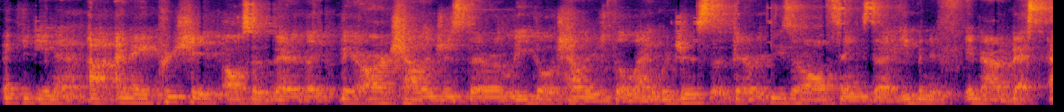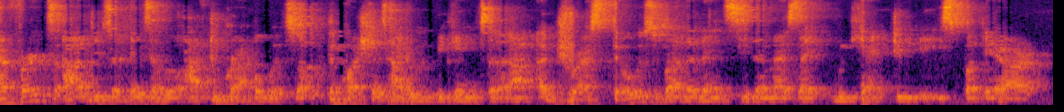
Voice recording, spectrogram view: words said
Thank you, Dina. Uh, and I appreciate also there that there are challenges, there are legal challenges, the languages. There, these are all things that even if in our best efforts, uh, these are things that we'll have to grapple with. So the question is how do we begin to uh, address those rather than see them as like we can't do these, but they are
